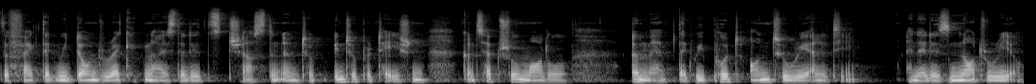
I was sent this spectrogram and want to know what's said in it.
the fact that we don't recognize that it's just an inter interpretation, conceptual model, a map that we put onto reality, and it is not real.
